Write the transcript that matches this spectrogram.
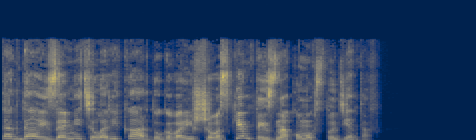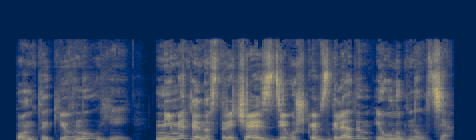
Тогда и заметила Рикарду, говорившего с кем-то из знакомых студентов. Конте кивнул ей, немедленно встречаясь с девушкой взглядом и улыбнулся.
